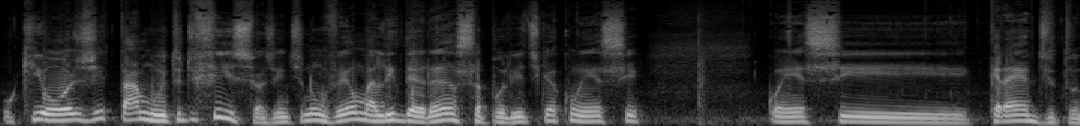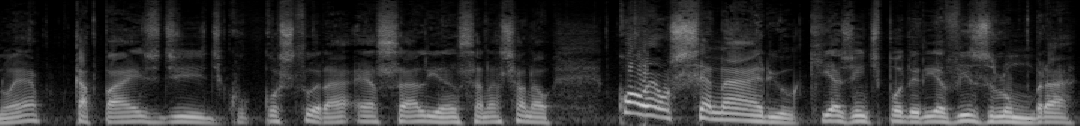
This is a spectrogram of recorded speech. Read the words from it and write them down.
O que hoje está muito difícil. A gente não vê uma liderança política com esse com esse crédito, não é? Capaz de, de costurar essa aliança nacional. Qual é o cenário que a gente poderia vislumbrar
